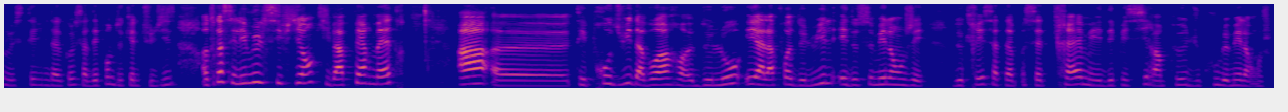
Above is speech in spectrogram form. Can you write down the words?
ou le stérile d'alcool, ça dépend de quel tu utilises. En tout cas, c'est l'émulsifiant qui va permettre à, heu, tes produits d'avoir, de l'eau et à la fois de l'huile et de se mélanger, de créer cette crème et d'épaissir un peu, du coup, le mélange.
